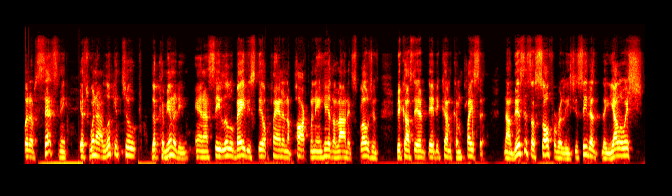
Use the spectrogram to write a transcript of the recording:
what upsets me is when I look into the community and I see little babies still playing in the park when they hear the loud explosions because they they become complacent. Now, this is a sulfur release. You see the, the yellowish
